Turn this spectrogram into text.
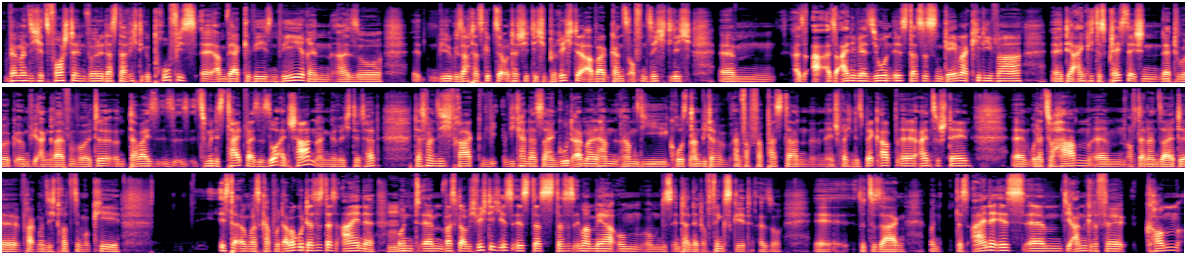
wenn man sich jetzt vorstellen würde, dass da richtige Profis äh, am Werk gewesen wären, also äh, wie du gesagt hast, gibt es ja unterschiedliche Berichte, aber ganz offensichtlich, ähm, also, also eine Version ist, dass es ein Gamer-Kitty war, äh, der eigentlich das PlayStation Network irgendwie angreifen wollte und dabei zumindest zeitweise so einen Schaden angerichtet hat, dass man sich fragt, wie, wie kann das sein? Gut, einmal haben, haben die großen Anbieter einfach verpasst, da ein, ein entsprechendes Backup äh, einzustellen ähm, oder zu haben. Ähm, auf der anderen Seite fragt man sich trotzdem, okay, ist da irgendwas kaputt. Aber gut, das ist das eine. Hm. Und ähm, was, glaube ich, wichtig ist, ist, dass, dass es immer mehr um, um das Internet of Things geht. Also äh, sozusagen. Und das eine ist, ähm, die Angriffe kommen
